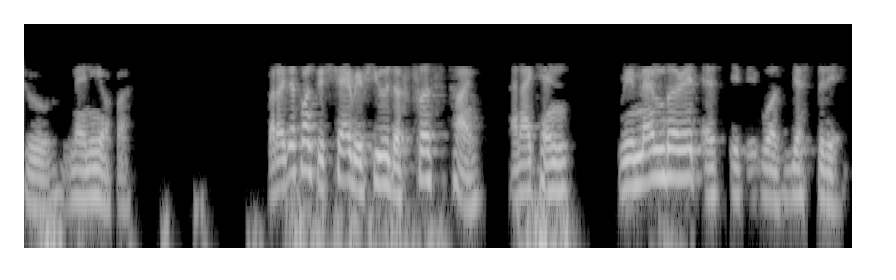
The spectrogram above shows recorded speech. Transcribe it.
to many of us. But I just want to share with you the first time, and I can remember it as if it was yesterday.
